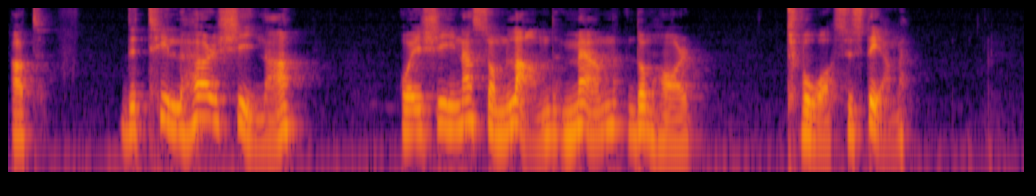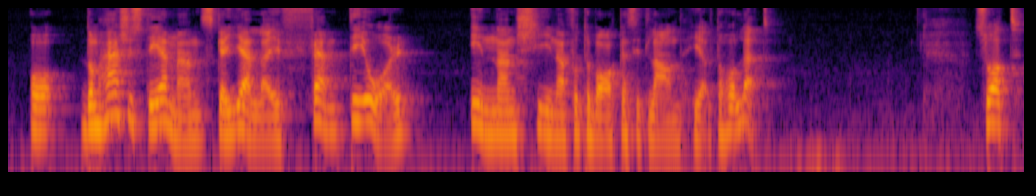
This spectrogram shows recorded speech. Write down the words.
att det tillhör Kina och är Kina som land, men de har två system. Och de här systemen ska gälla i 50 år innan Kina får tillbaka sitt land helt och hållet. Så att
